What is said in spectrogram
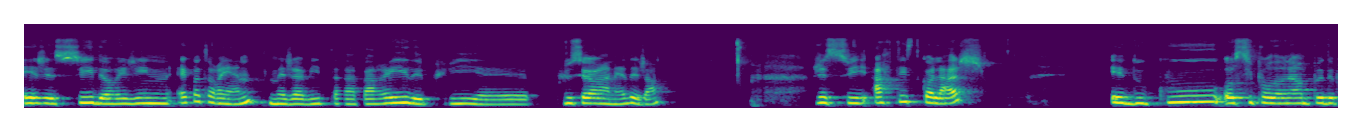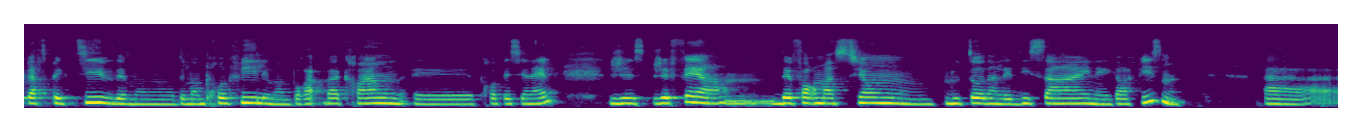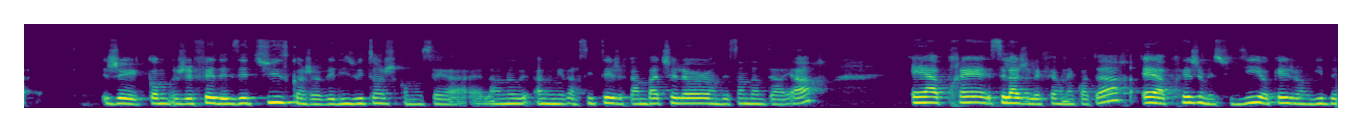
et je suis d'origine équatorienne, mais j'habite à Paris depuis euh, plusieurs années déjà. Je suis artiste collage et du coup, aussi pour donner un peu de perspective de mon, de mon profil et mon background euh, professionnel, j'ai fait des formations plutôt dans le design et graphisme. Euh, j'ai fait des études quand j'avais 18 ans, j'ai commencé à, à l'université, j'ai fait un bachelor en dessin d'intérieur. Et après, c'est là je l'ai fait en Équateur. Et après, je me suis dit, OK, j'ai envie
